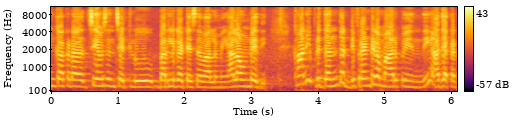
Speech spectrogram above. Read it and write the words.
ఇంకా అక్కడ చేమసిన చెట్లు బర్రెలు కట్టేసే వాళ్ళమి అలా ఉండేది. కానీ ఇప్పుడు ఇదంతా డిఫరెంట్గా మారిపోయింది. అది అక్కడ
